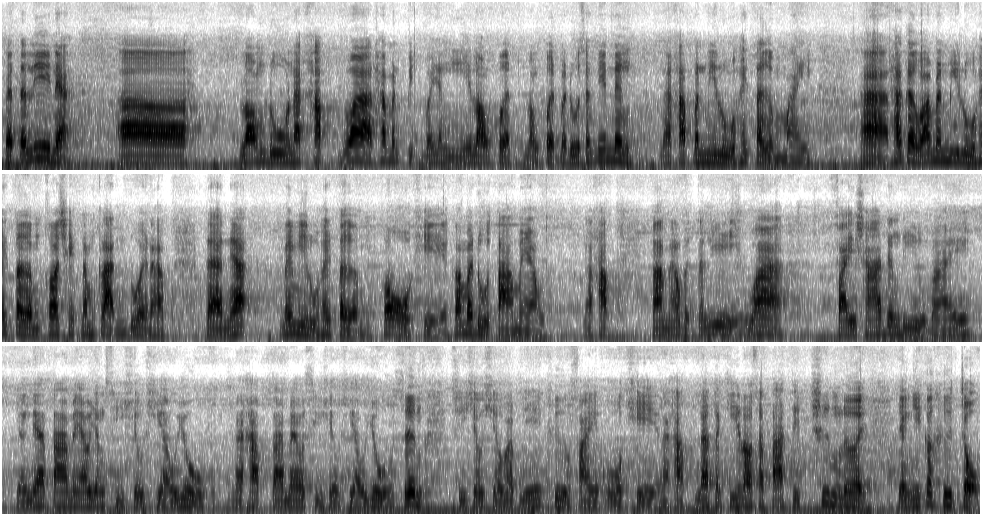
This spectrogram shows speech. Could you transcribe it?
แบตเตอรี่เนี่ยออลองดูนะครับว่าถ้ามันปิดไว้อย่างนี้ลองเปิดลองเปิดมาดูสักนิดนึงนะครับมันมีรูให้เติมไหมอ่าถ้าเกิดว่ามันมีรูให้เติมก็เช็คน้ำกลั่นด้วยนะครับ แต่อันเนี้ยไม่มีรูให้เติมก็โอเค ก็มาดูตาแมวนะครับ ตาแมวแบตเตอรี่ว่า ไฟชาร์จยังดีอยู่ไหม อย่างเนี้ยตาแมวยังสีเขียวๆอยู่นะครับ ตาแมวสีเขียวๆอยู่ ซึ่งสีเขียวๆแบบนี้คือไฟโอเคนะครับ แล้วตะกี้เราสตาร์ทติดชึ่งเลย อย่างนี้ก็คือจบ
